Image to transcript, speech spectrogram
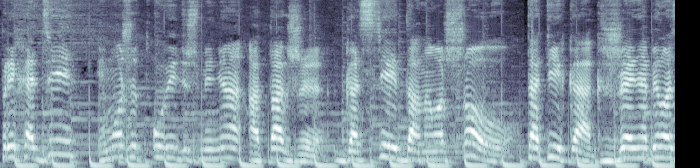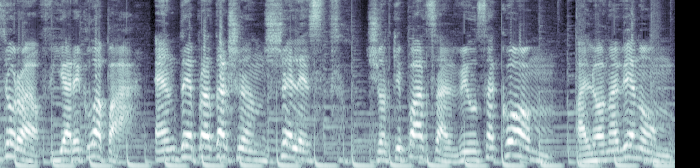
приходи и может увидишь меня, а также гостей данного шоу, таких как Женя Белозеров, Ярик Лапа, ND Production, Шелест, Четкий Паца, Wylsacom, Алена Венум,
